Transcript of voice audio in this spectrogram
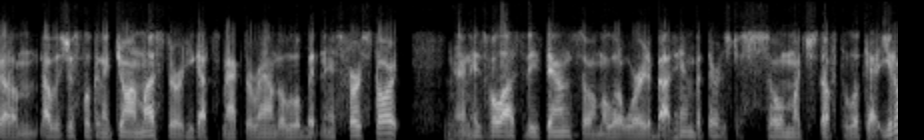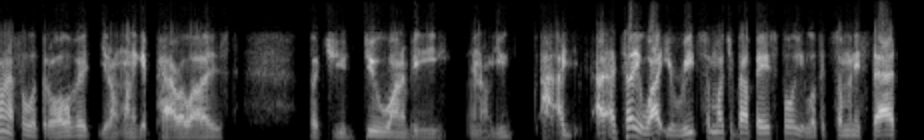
um, I was just looking at Jon Lester; he got smacked around a little bit in his first start Mm-hmm. and his velocity's down, so I'm a little worried about him. But there's just so much stuff to look at. You don't have to look at all of it. You don't want to get paralyzed, but you do want to be, you know, you. I I tell you what, you read so much about baseball, you look at so many stats,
